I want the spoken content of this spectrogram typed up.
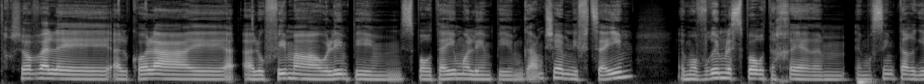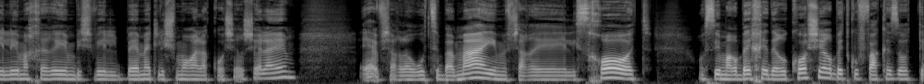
תחשוב על, אה, על כל האלופים האולימפיים, ספורטאים אולימפיים, גם כשהם נפצעים, הם עוברים לספורט אחר, הם, הם עושים תרגילים אחרים בשביל באמת לשמור על הכושר שלהם. אה, אפשר לרוץ במים, אפשר אה, לשחות, עושים הרבה חדר כושר בתקופה כזאת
